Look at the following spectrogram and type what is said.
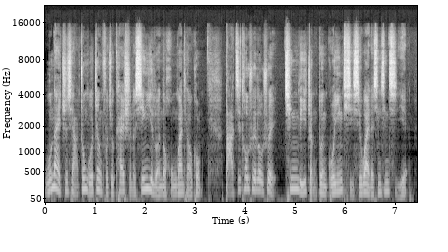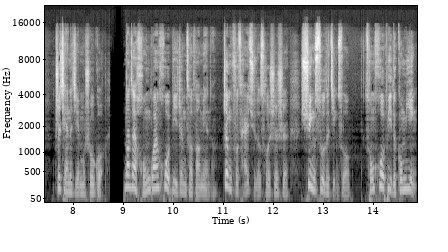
无奈之下，中国政府就开始了新一轮的宏观调控，打击偷税漏税，清理整顿国营体系外的新兴企业。之前的节目说过，那在宏观货币政策方面呢，政府采取的措施是迅速的紧缩，从货币的供应，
